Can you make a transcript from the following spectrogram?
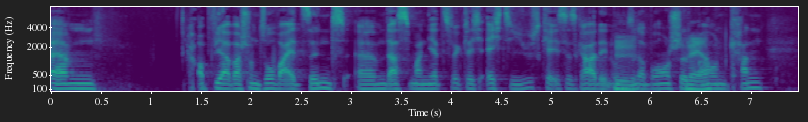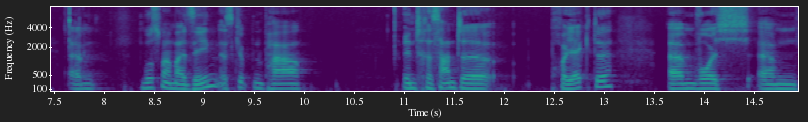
Ähm, ob wir aber schon so weit sind, ähm, dass man jetzt wirklich echte Use Cases gerade in unserer Branche. Ja, bauen kann, ähm, muss man mal sehen. Es gibt ein paar interessante Projekte, ähm, wo ich ähm,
